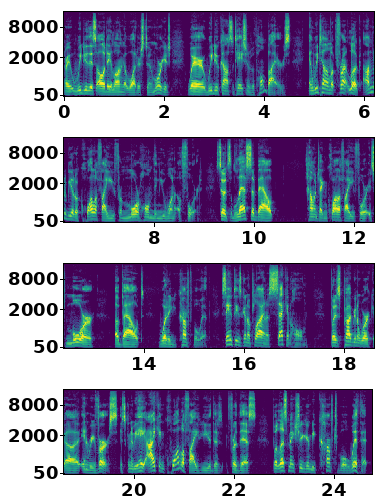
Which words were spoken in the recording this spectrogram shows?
Right, we do this all day long at Waterstone Mortgage, where we do consultations with home buyers, and we tell them up front, look, I'm going to be able to qualify you for more home than you want to afford. So it's less about how much I can qualify you for. It's more about what are you comfortable with. Same thing's going to apply on a second home, but it's probably going to work uh, in reverse. It's going to be, hey, I can qualify you this, for this, but let's make sure you're going to be comfortable with it.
